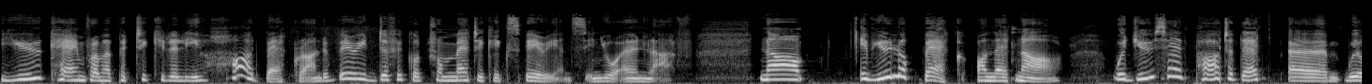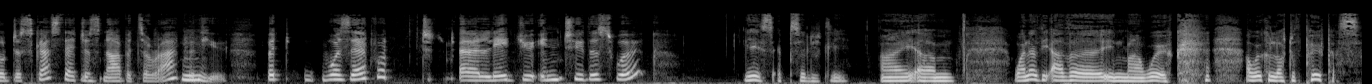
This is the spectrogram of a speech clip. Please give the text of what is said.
you came from a particularly hard background, a very difficult, traumatic experience in your own life. Now, if you look back on that now, would you say part of that? Um, we'll discuss that just now, if it's all right with you. But was that what uh, led you into this work? Yes, absolutely. I um, one of the other in my work, I work a lot with purpose.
